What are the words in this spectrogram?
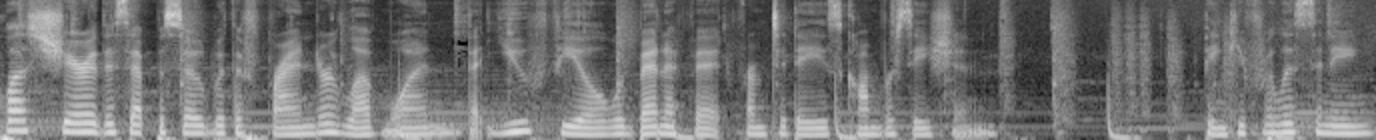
Plus, share this episode with a friend or loved one that you feel would benefit from today's conversation. Thank you for listening.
